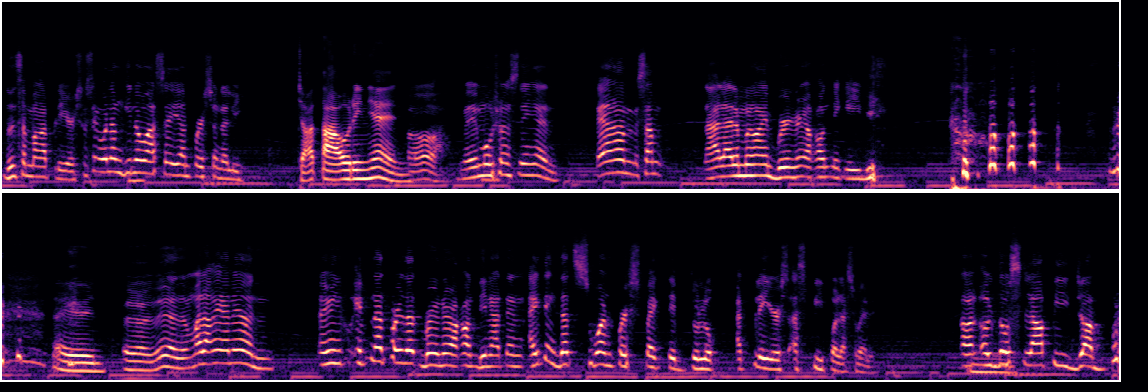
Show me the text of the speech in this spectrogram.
doon sa mga players kasi walang ginawa sa yan personally. Tsaka tao rin 'yan. Oo, may emotions din yan. Kaya some, naalala mo nga yung burner account ni KD. Ayun. Ayun, ayun, malaki ano yun. I mean, if not for that burner account, di natin, I think that's one perspective to look at players as people as well. Uh, Mm. Although sloppy job for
